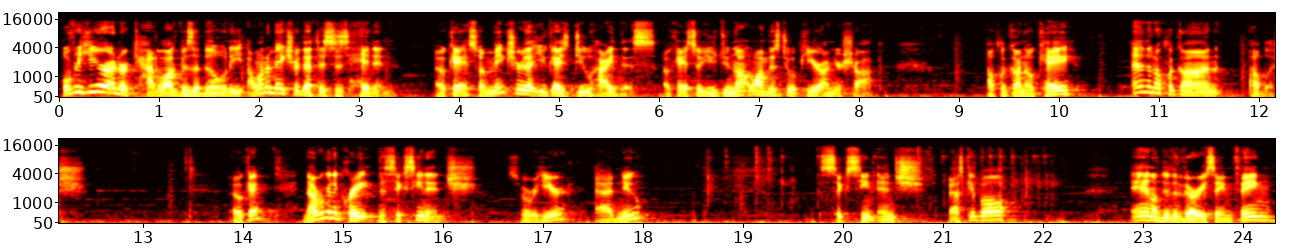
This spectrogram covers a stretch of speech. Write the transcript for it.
Over here under catalog visibility, I wanna make sure that this is hidden. Okay, so make sure that you guys do hide this. Okay, so you do not want this to appear on your shop. I'll click on okay, and then I'll click on publish. Okay, now we're gonna create the 16 inch. So over here, add new, 16 inch basketball, and I'll do the very same thing.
